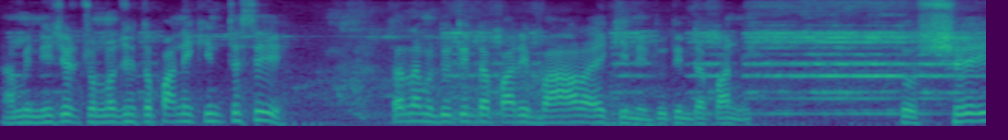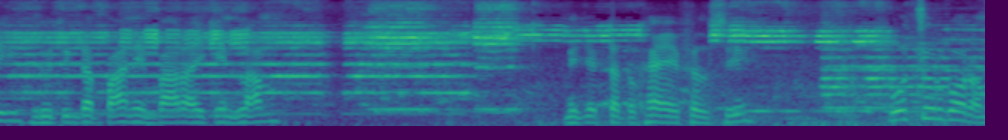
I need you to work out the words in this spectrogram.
আমি নিজের জন্য যেহেতু পানি কিনতেছি তাহলে আমি দু তিনটা পানি বাড়ায় কিনি দু তিনটা পানি। তো সেই দু তিনটা পানি বাড়াই কিনলাম। নিজেরটা তো খাইয়ে ফেলছি। প্রচুর গরম,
